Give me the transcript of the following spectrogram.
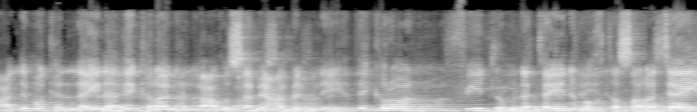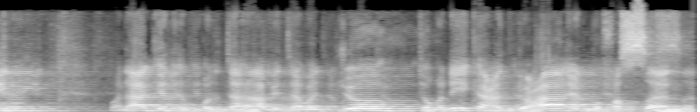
أعلمك الليلة ذكرا البعض سمع مني. ذكر في جملتين مختصرتين ولكن إن قلتها بتوجه تغنيك عن دعاء مفصل.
